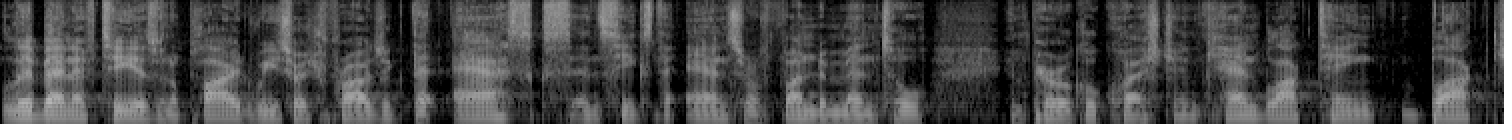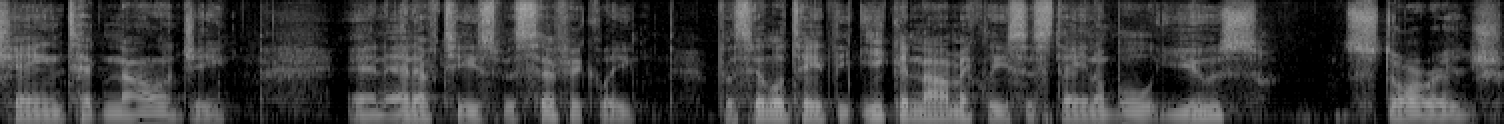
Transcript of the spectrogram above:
LibNFT is an applied research project that asks and seeks to answer a fundamental empirical question. Can blockchain, blockchain technology, and NFT specifically, facilitate the economically sustainable use, storage,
